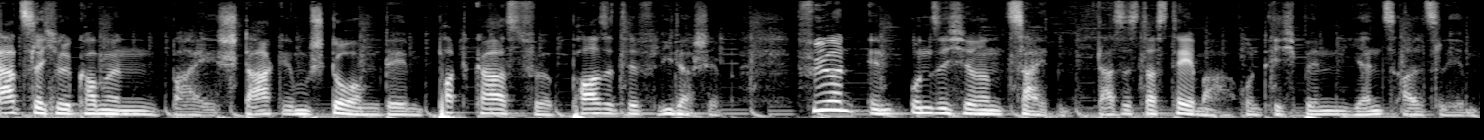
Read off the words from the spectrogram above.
Herzlich willkommen bei Stark im Sturm, dem Podcast für Positive Leadership. Führen in unsicheren Zeiten. Das ist das Thema und ich bin Jens Alsleben.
